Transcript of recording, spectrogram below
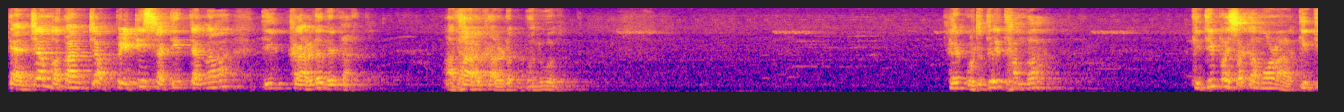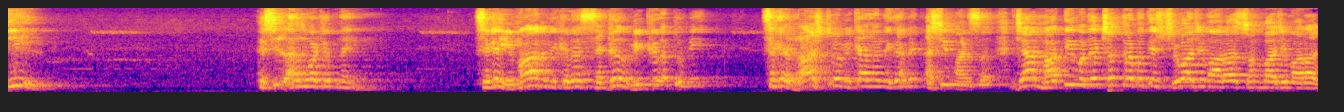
त्यांच्या मतांच्या पेटीसाठी त्यांना ती कार्ड देतात. आधार कार्ड बनवून. हे कुठेतरी थांबा. किती पैसा कमवणार? किती कशी लाज वाटत नाही? सगळं इमान विकलं सगळं विकलं तुम्ही. सगळे राष्ट्र विकायला निघाले. अशी माणसं ज्या मातीमध्ये छत्रपती शिवाजी महाराज संभाजी महाराज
